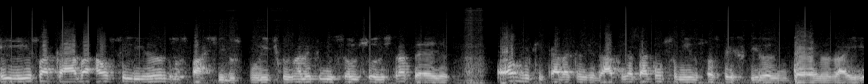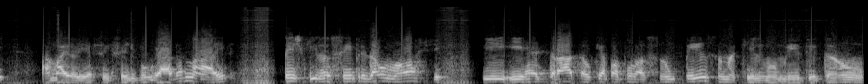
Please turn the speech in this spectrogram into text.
E isso acaba auxiliando os partidos políticos na definição de suas estratégias. Óbvio que cada candidato já está consumindo suas pesquisas internas aí, a maioria sem ser divulgada, mas pesquisa sempre dá um norte e, e retrata o que a população pensa naquele momento. Então,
